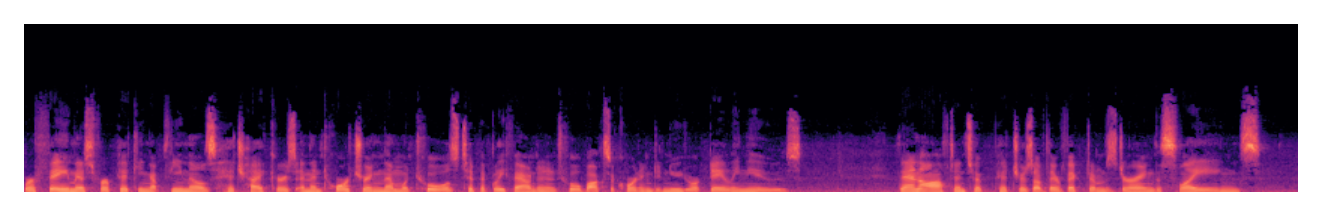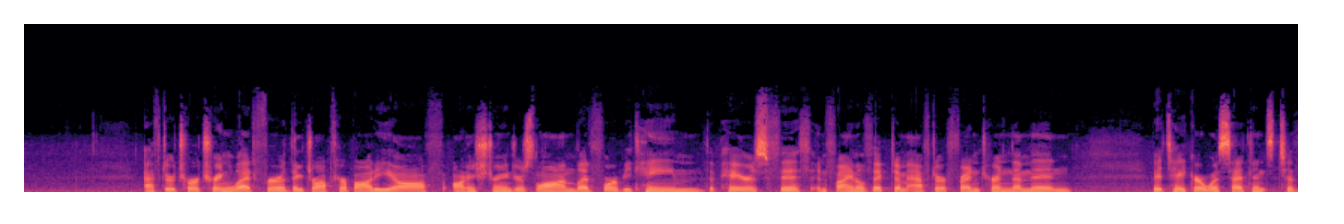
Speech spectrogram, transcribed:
were famous for picking up female hitchhikers and then torturing them with tools typically found in a toolbox, according to New York Daily News then often took pictures of their victims during the slayings. After torturing Ledford, they dropped her body off on a stranger's lawn. Ledford became the pair's fifth and final victim after a friend turned them in. Bittaker was sentenced to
